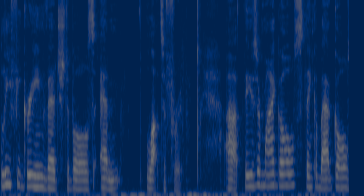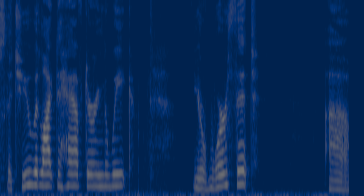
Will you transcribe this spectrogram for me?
leafy green vegetables and lots of fruit. Uh, these are my goals. Think about goals that you would like to have during the week. You're worth it. Uh,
